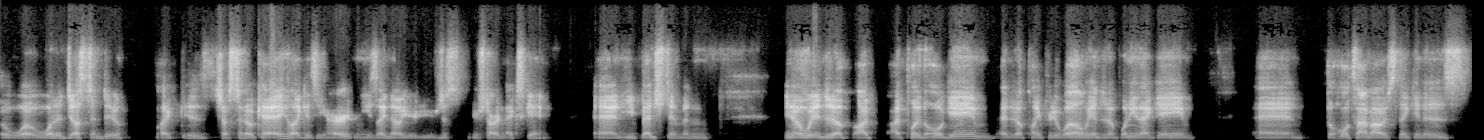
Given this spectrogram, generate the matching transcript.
"What what did Justin do?" Like, is Justin okay? Like, is he hurt? And he's like, no, you're, you're just, you're starting next game and he benched him. And, you know, we ended up, I, I played the whole game, ended up playing pretty well. We ended up winning that game. And the whole time I was thinking is,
